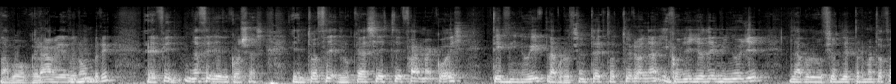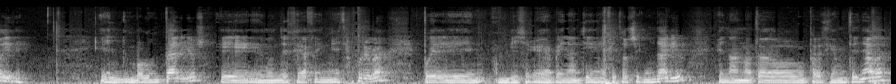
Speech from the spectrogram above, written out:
la voz grave del hombre, en fin, una serie de cosas. Y entonces lo que hace este fármaco es disminuir la producción de testosterona y con ello disminuye la producción de espermatozoides. En voluntarios, donde se hacen estas pruebas, pues dice que apenas tienen efectos secundarios, que no han notado prácticamente nada,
